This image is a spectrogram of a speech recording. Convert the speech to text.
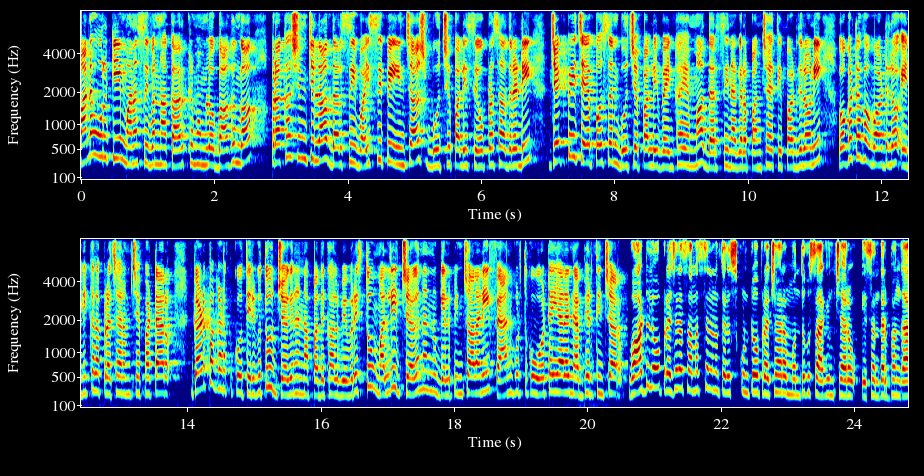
మన ఊరికి మన శివన్న కార్యక్రమంలో భాగంగా ప్రకాశం జిల్లా Darsi YCP in charge Bucheppalli Sivaprasad Reddy ZP chairperson Bucheppalli Venkayamma Darsi నగర పంచాయతీ పరిధిలోని ఒకటవ వార్డులో ఎన్నికల ప్రచారం చేపట్టారు. గడప గడపకు తిరుగుతూ జగనన్న పథకాలు వివరిస్తూ మళ్ళీ జగనన్ను గెలిపించాలని ఫ్యాన్ గుర్తుకు ఓటేయాలని అభ్యర్థించారు. వార్డులో ప్రజల సమస్యలను తెలుసుకుంటూ ప్రచారం ముందుకు సాగించారు. ఈ సందర్భంగా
